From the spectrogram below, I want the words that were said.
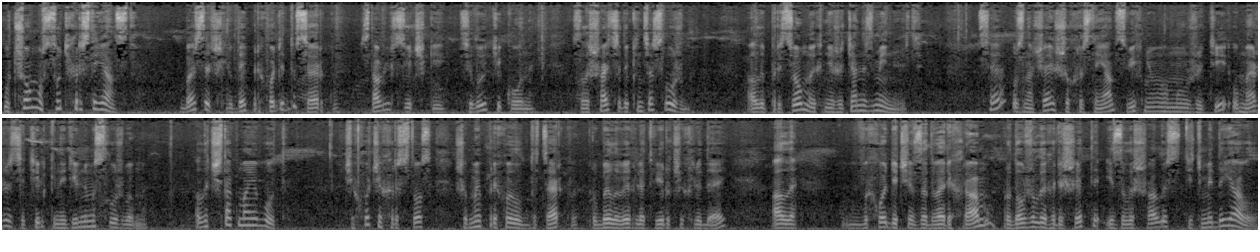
У чому суть християнства? Безліч людей приходять до церкви, ставлять свічки, цілують ікони, залишаються до кінця служби, але при цьому їхнє життя не змінюється. Це означає, що християнство в їхньому житті обмежується тільки недільними службами. Але чи так має бути? Чи хоче Христос, щоб ми приходили до церкви, робили вигляд віручих людей, але, виходячи за двері храму, продовжили грішити і залишались дітьми диявола?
